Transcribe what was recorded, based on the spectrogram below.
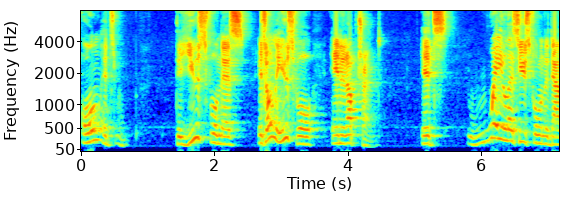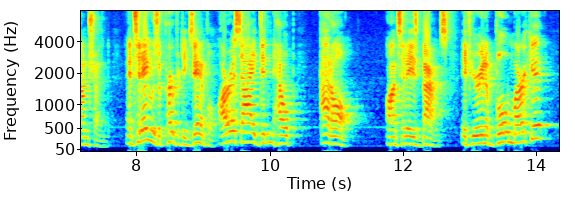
only it's the usefulness, it's only useful in an uptrend. It's way less useful in a downtrend. And today was a perfect example. RSI didn't help at all on today's bounce. If you're in a bull market,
